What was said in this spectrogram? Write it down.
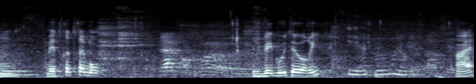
euh, mais très très bon. Je vais goûter au riz. il est vachement bon le riz. Ouais.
